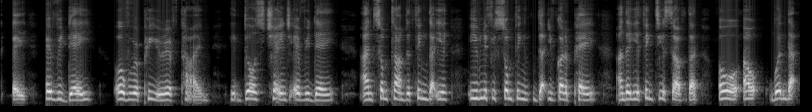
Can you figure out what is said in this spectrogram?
a, every day, over a period of time. It does change every day. And sometimes the thing that you, even if it's something that you've got to pay, and then you think to yourself that, oh, oh when that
